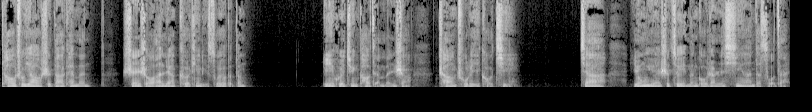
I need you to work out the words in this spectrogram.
掏出钥匙，打开门，伸手按亮客厅里所有的灯。林慧君靠在门上，长出了一口气。家永远是最能够让人心安的所在。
